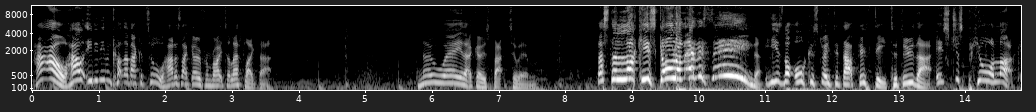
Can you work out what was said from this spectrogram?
How? How? He didn't even cut that back at all. How does that go from right to left like that? No way that goes back to him. That's the luckiest goal I've ever seen! He has not orchestrated that 50 to do that. It's just pure luck.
